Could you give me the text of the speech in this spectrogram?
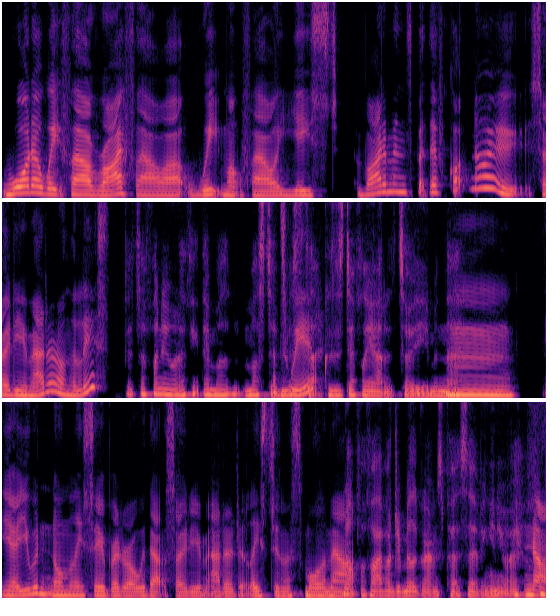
Water, wheat flour, rye flour, wheat malt flour, yeast, vitamins, but they've got no sodium added on the list. It's a funny one. I think they must, must have That's missed weird. that because it's definitely added sodium in there. Mm, yeah, you wouldn't normally see a bread roll without sodium added, at least in a small amount. Not for 500 milligrams per serving, anyway. no,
